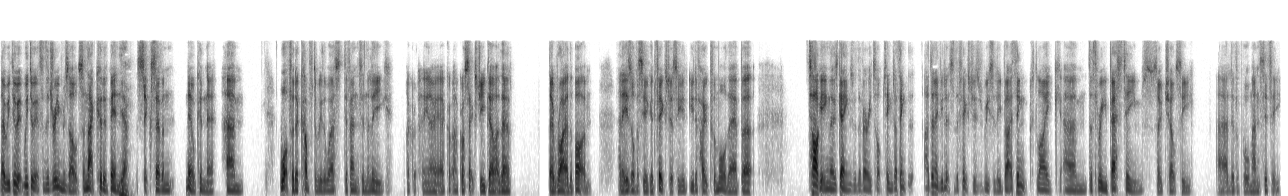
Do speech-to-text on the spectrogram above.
no, we do it. We do it for the dream results, and that could have been yeah. six, seven nil, couldn't it? Um, Watford are comfortably the worst defence in the league. You know, across XG delta, they're they're right at the bottom, and it is obviously a good fixture, so you'd, you'd have hoped for more there. But targeting those games with the very top teams, I think I don't know if you looked at the fixtures recently, but I think like um, the three best teams, so Chelsea, uh, Liverpool, Man City,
